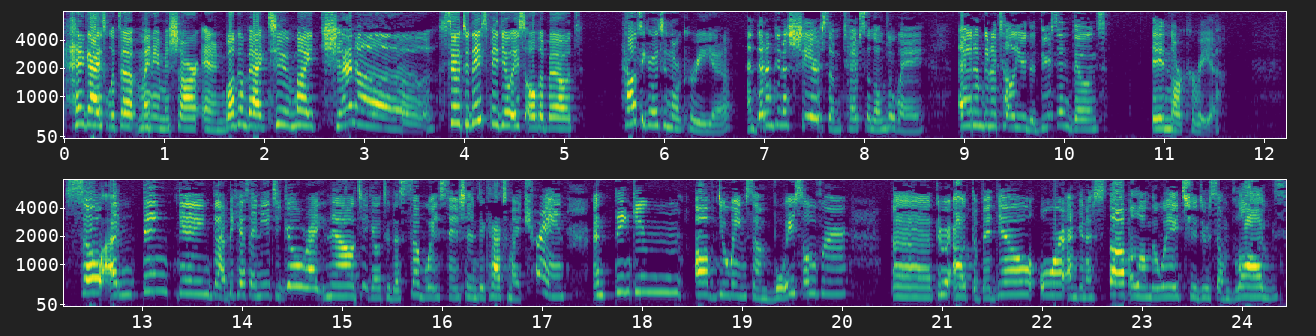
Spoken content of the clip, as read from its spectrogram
Hey guys, what's up? My name is Char and welcome back to my channel! So today's video is all about how to go to North Korea and then I'm gonna share some tips along the way and I'm gonna tell you the do's and don'ts in North Korea. So I'm thinking that because I need to go right now to go to the subway station to catch my train, I'm thinking of doing some voiceover uh, throughout the video or I'm gonna stop along the way to do some vlogs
